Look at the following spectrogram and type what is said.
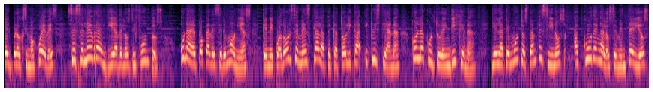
El próximo jueves se celebra el Día de los Difuntos, una época de ceremonias que en Ecuador se mezcla la fe católica y cristiana con la cultura indígena y en la que muchos campesinos acuden a los cementerios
